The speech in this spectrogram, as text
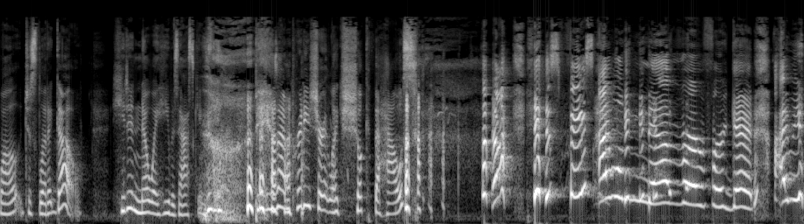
"Well, just let it go." He didn't know what he was asking for because I'm pretty sure it like shook the house. His face, I will never forget. I mean,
